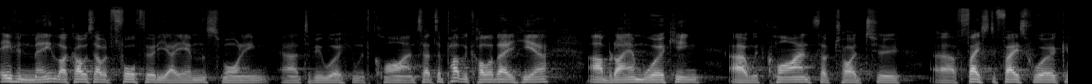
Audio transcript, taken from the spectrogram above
even me, like I was up at 4:30 a.m. this morning uh, to be working with clients. So it's a public holiday here, uh, but I am working uh, with clients. I've tried to face to face work,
